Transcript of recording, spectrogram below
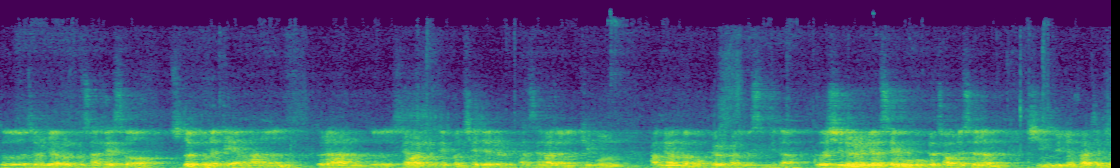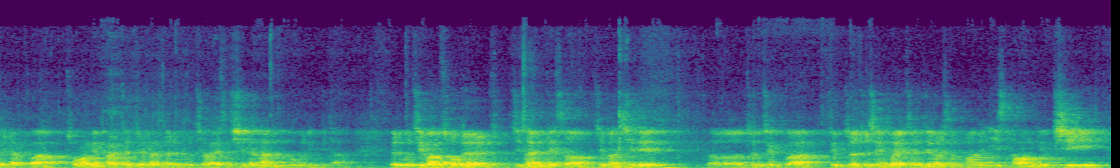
그 전략을 구사해서 수도권에 대응하는 그러한 그 생활주택권 체제를 완성하자는 기본 방향과 목표를 가지고 있습니다. 그 실현을 위한 세부 목표 차원에서는 신균형 발전 전략과 초강력 발전 전략들을 구체화해서 실현하는 부분입니다. 그리고 지방 소멸 지사님께서 지방 시대 어, 정책과 지금 저주생과의 전쟁을 선포하는 이 상황 역시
